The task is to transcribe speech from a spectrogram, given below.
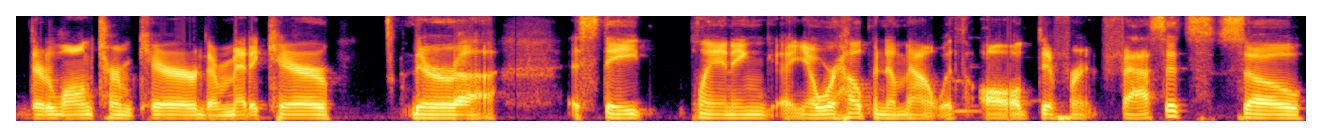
their long-term care, their Medicare, their uh, estate planning. Uh, you know, we're helping them out with all different facets. So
